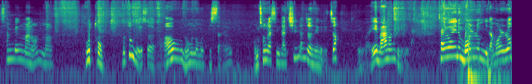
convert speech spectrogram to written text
300만 원, 막 보통, 보통 그랬어요. 아우, 너무너무 비싸요. 엄청났습니다. 한 7년 전에 그랬죠? 이거에 만원 드립니다. 자, 이 아이는 멀로입니다. 멀로.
